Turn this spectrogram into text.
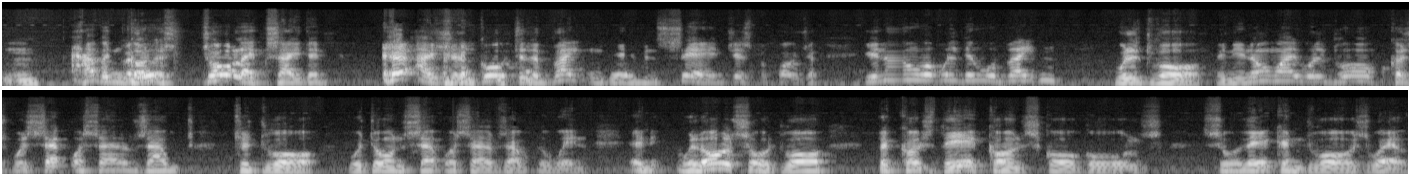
Mm. Haven't got us all excited. I should go to the Brighton game and say just before you know what we'll do with Brighton? We'll draw. And you know why we'll draw? Because we set ourselves out to draw. We don't set ourselves out to win. And we'll also draw because they can't score goals so they can draw as well.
